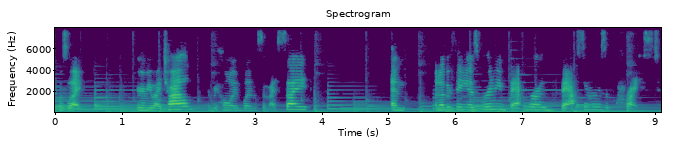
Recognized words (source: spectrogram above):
was like, You're gonna be my child, you're gonna be holy and blameless in my sight. And another thing is we're gonna be ba- we're ambassadors of Christ.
